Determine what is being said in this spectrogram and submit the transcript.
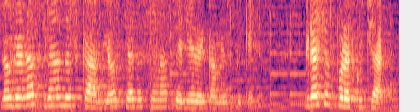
Lograrás grandes cambios si haces una serie de cambios pequeños. Gracias por escuchar.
